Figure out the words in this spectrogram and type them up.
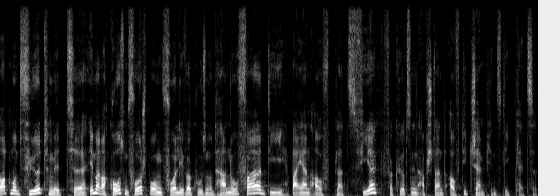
Dortmund führt mit äh, immer noch großem Vorsprung vor Leverkusen und Hannover. Die Bayern auf Platz 4 verkürzen den Abstand auf die Champions League-Plätze.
